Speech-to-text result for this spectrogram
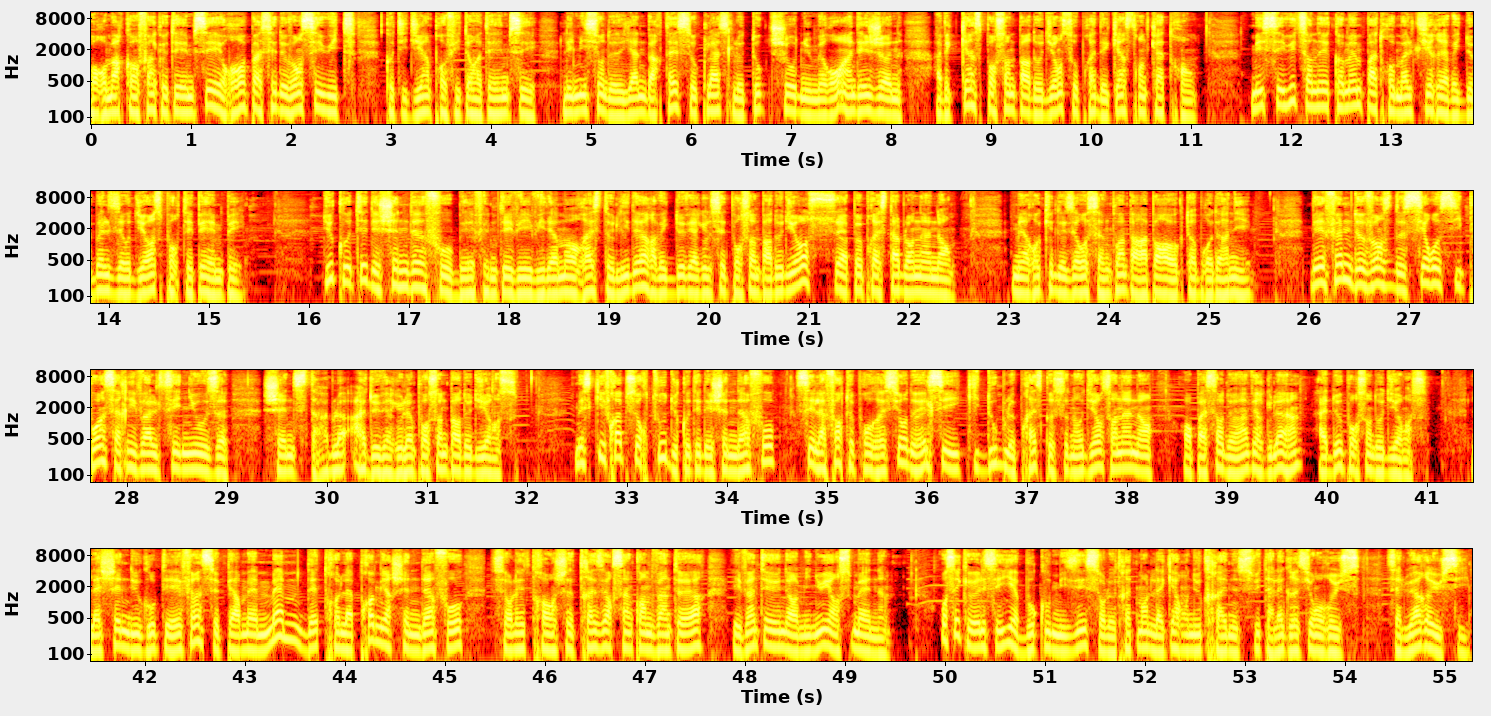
On remarque enfin que TMC est repassé devant C8, quotidien profitant à TMC. L'émission de Yann Barthès se classe le talk show numéro 1 des jeunes, avec 15% de part d'audience auprès des 15-34 ans. Mais C8 s'en est quand même pas trop mal tiré avec de belles audiences pour TPMP. Du côté des chaînes d'infos, BFM TV évidemment reste leader avec 2,7% de part d'audience, c'est à peu près stable en un an, mais un recul de 0,5 points par rapport à octobre dernier. BFM devance de 0,6 points sa rivale CNews, chaîne stable à 2,1% de part d'audience. Mais ce qui frappe surtout du côté des chaînes d'infos, c'est la forte progression de LCI qui double presque son audience en un an, en passant de 1,1 à 2% d'audience. La chaîne du groupe TF1 se permet même d'être la première chaîne d'infos sur les tranches 13h50-20h et 21h minuit en semaine. On sait que LCI a beaucoup misé sur le traitement de la guerre en Ukraine suite à l'agression russe. Ça lui a réussi.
